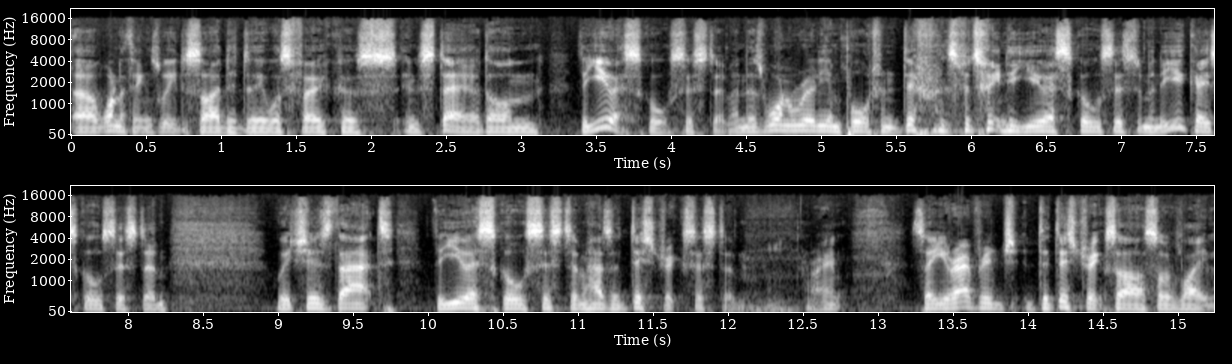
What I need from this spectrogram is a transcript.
uh, one of the things we decided to do was focus instead on the US school system. And there's one really important difference between the US school system and the UK school system, which is that the US school system has a district system, right? So your average, the districts are sort of like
